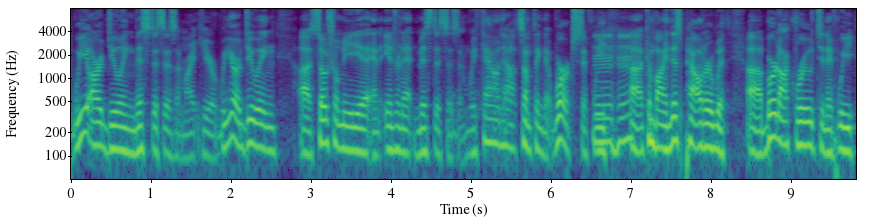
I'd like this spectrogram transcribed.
we are doing mysticism right here. We are doing uh, social media and internet mysticism. We found out something that works if we Mm-hmm. uh, combine this powder with uh, burdock root, and if we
